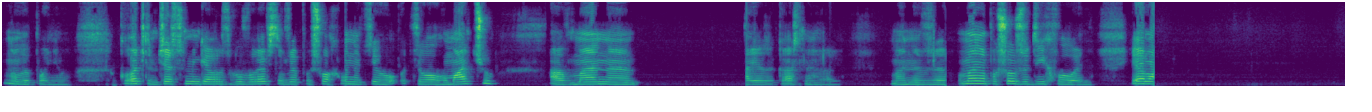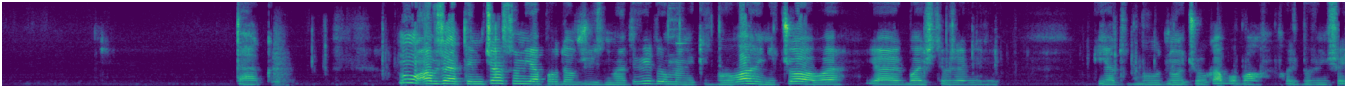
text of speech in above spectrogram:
Ну, ви поняли. Коротше, тим часом я розговорився, вже пройшла хвилина цього, цілого матчу, а в мене. А я якраз не граю. У мене вже. У мене пройшло вже 2 хвилини. Я. Так. Ну, а вже тим часом я продовжую знімати відео. У мене якісь були лаги, нічого, але я, як бачите, вже в ігрі. Я тут був одного чувака попав, хоч би він ще.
